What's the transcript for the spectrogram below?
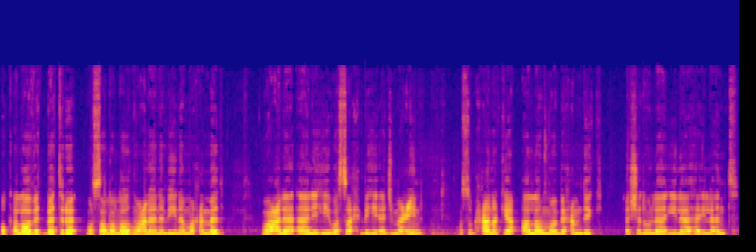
Och Allah vet bättre. Wa sallallahu ala nabina Muhammad. Wa ala alihi wa sahbihi ajma'in. Wa subhanaka Allahumma bihamdik. Ashhadu an la ilaha illa ant.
